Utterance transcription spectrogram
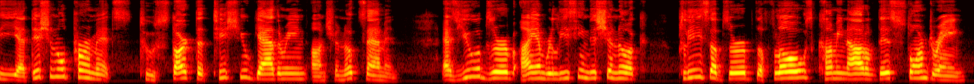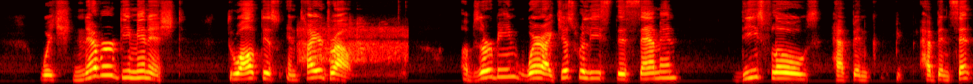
the additional permits to start the tissue gathering on Chinook salmon. As you observe, I am releasing this Chinook. Please observe the flows coming out of this storm drain, which never diminished throughout this entire drought. Observing where I just released this salmon, these flows have been, have been sent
